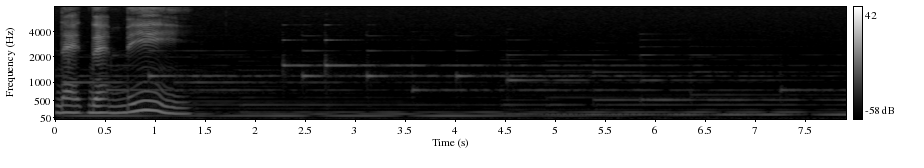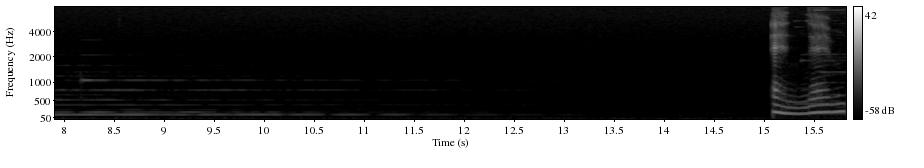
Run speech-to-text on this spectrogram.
Let them be. And then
